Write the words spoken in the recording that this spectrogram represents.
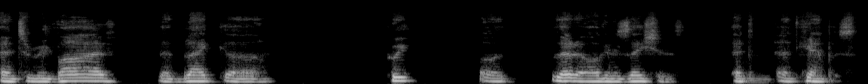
and to revive the Black uh, Greek uh, letter organizations at, mm. at campus.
